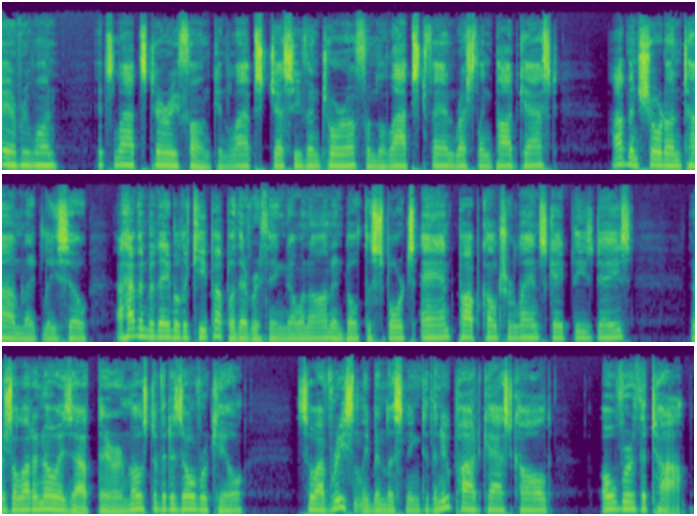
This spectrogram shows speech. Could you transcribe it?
Hey everyone, it's Lapsed Terry Funk and Lapsed Jesse Ventura from the Lapsed Fan Wrestling Podcast. I've been short on time lately, so I haven't been able to keep up with everything going on in both the sports and pop culture landscape these days. There's a lot of noise out there, and most of it is overkill, so I've recently been listening to the new podcast called Over the Top.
